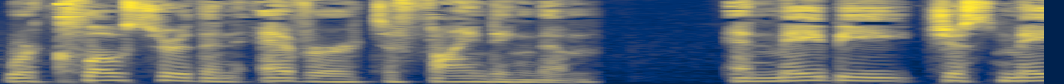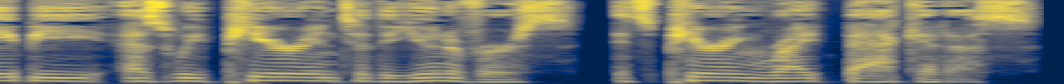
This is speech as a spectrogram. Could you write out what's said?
we're closer than ever to finding them. And maybe, just maybe, as we peer into the universe, it's peering right back at us.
